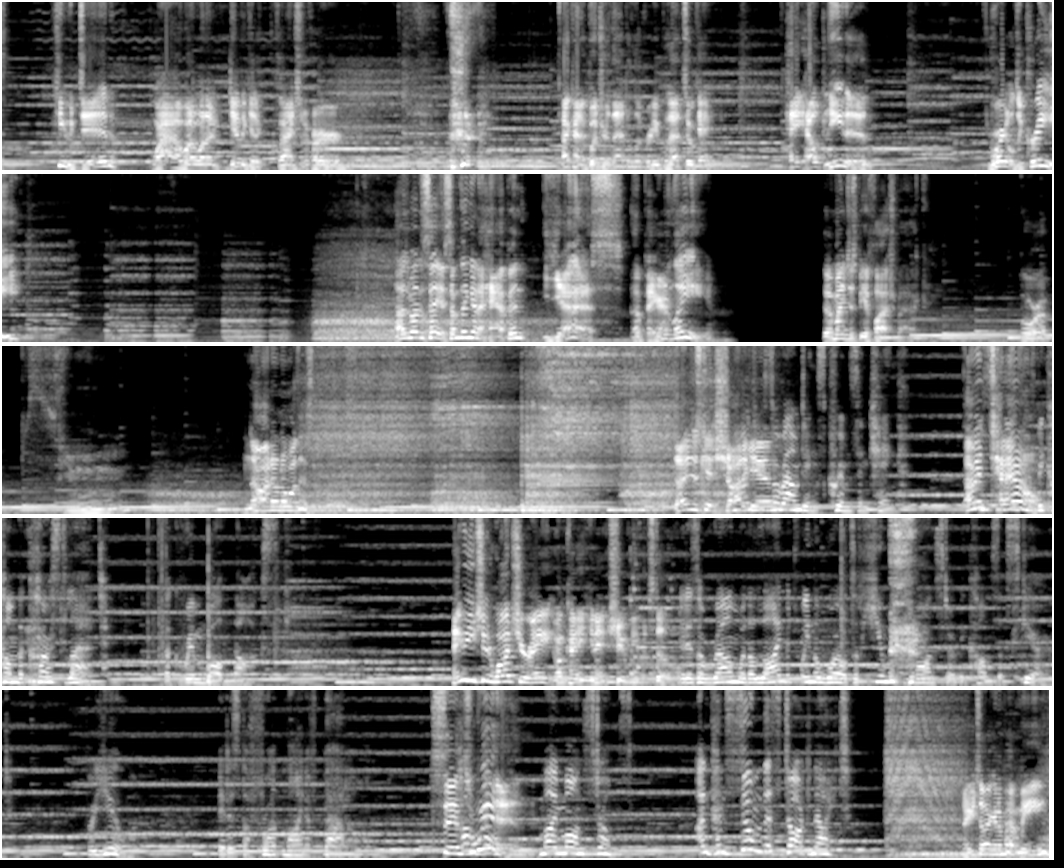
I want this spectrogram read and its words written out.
You did? Wow, what I want to give to get a glance of her. I kind of butchered that delivery, but that's okay. Hey, help needed. Royal decree. I was about to say, is something going to happen? Yes, apparently. It might just be a flashback. Or a... No, I don't know what this is. Did I just get shot Mind again? surroundings, Crimson King. I'm in This town. has become the cursed land. The Grimwald Nox. Maybe you should watch your aim. Okay, you didn't shoot me, but still. It is a realm where the line between the worlds of human and monster becomes obscured. For you, it is the front line of battle. Since Come when? forth, my monstrums, and consume this dark night. Are you talking about me?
